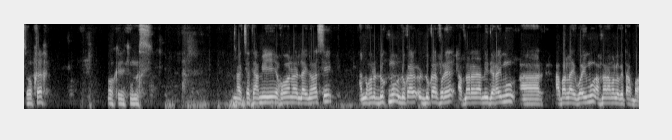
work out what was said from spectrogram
সখের ওকে ঠিক আছে। আচ্ছা তা আমি এখন লাইনও আছি। আমি ওখানে ঢুকমু, ঢুকার ঢুকার পরে আপনারা আমি দেখাইমু আর আবার লাইভ আইমু আপনারা আমার লগে থাকবা।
